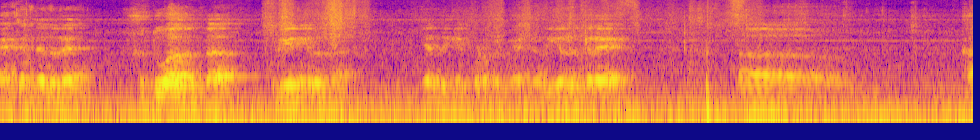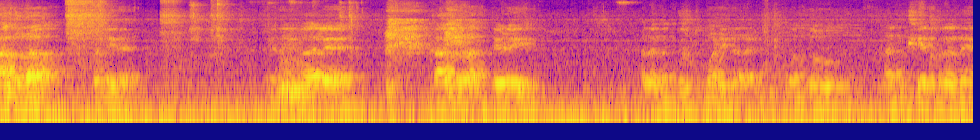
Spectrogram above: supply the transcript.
ಯಾಕಂತಂದ್ರೆ ಶುದ್ಧವಾದಂಥ ಕುಡಿಯ ನೀರನ್ನು ಜನರಿಗೆ ಕೊಡಬೇಕು. ಯಾಕಂದ್ರೆ ಎರಡು ಕಡೆ ಕಾಲರ ಬಂದಿದೆ. ಇದು ಈಗಾಗಲೇ ಕಾಲರ ಅಂತೇಳಿ ಅದನ್ನು ಗುರುತು ಮಾಡಿದ್ದಾರೆ. ಒಂದು ನನ್ನ ಕ್ಷೇತ್ರನೇ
